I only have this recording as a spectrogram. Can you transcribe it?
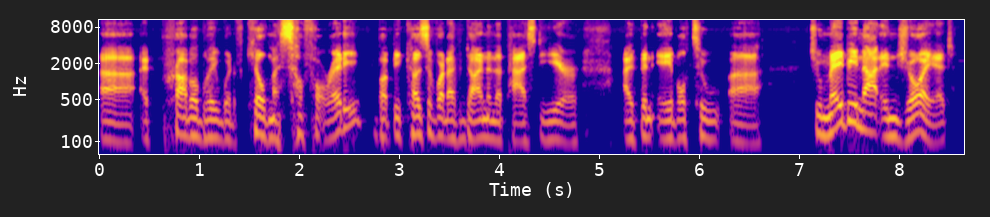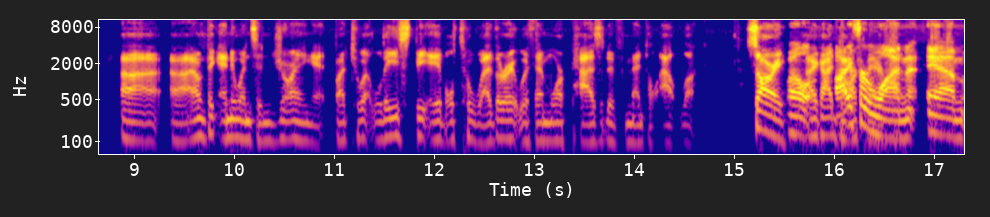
uh, I probably would have killed myself already. But because of what I've done in the past year, I've been able to uh, to maybe not enjoy it. Uh, uh, I don't think anyone's enjoying it, but to at least be able to weather it with a more positive mental outlook. Sorry, well, I got. I for there. one am.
